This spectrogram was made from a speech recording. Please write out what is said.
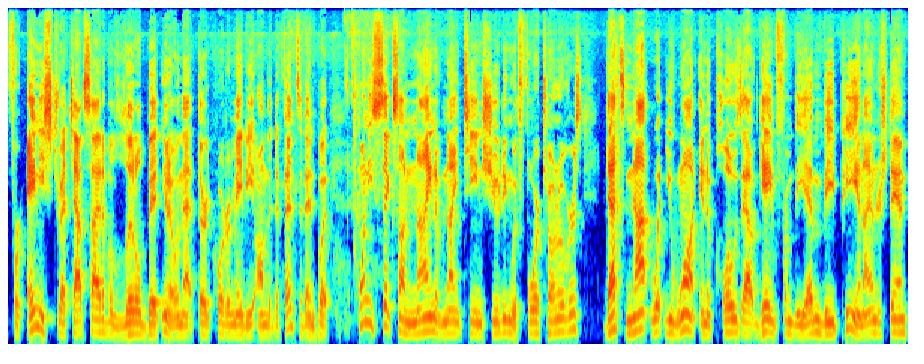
for any stretch outside of a little bit, you know, in that third quarter, maybe on the defensive end. But 26 on nine of 19 shooting with four turnovers. That's not what you want in a closeout game from the MVP. And I understand,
